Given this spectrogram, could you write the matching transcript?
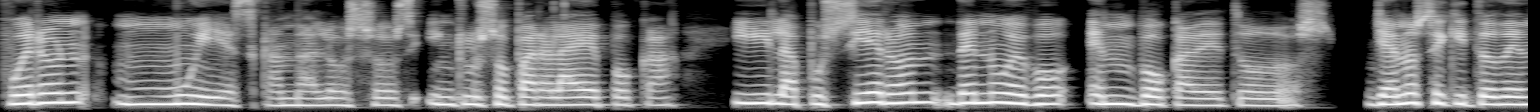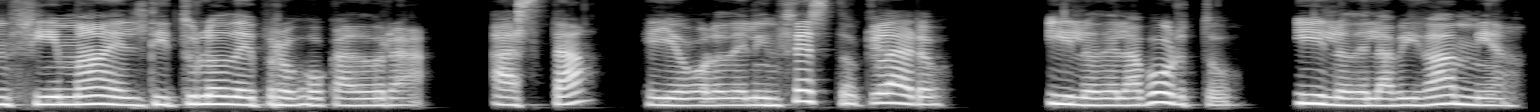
Fueron muy escandalosos, incluso para la época, y la pusieron de nuevo en boca de todos. Ya no se quitó de encima el título de provocadora, hasta que llegó lo del incesto, claro, y lo del aborto, y lo de la bigamia.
